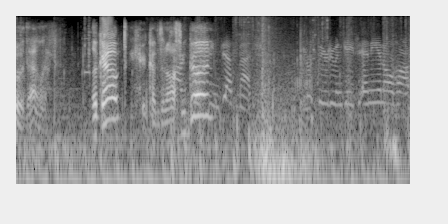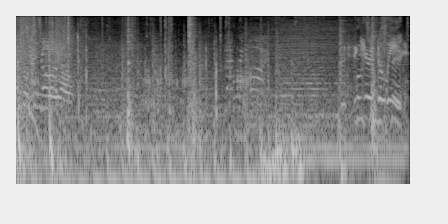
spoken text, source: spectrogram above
go with that one. Look out! Here comes an awesome gun! Team deathmatch. You're clear to engage any and all hostiles in the AO. We've secured the lead.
